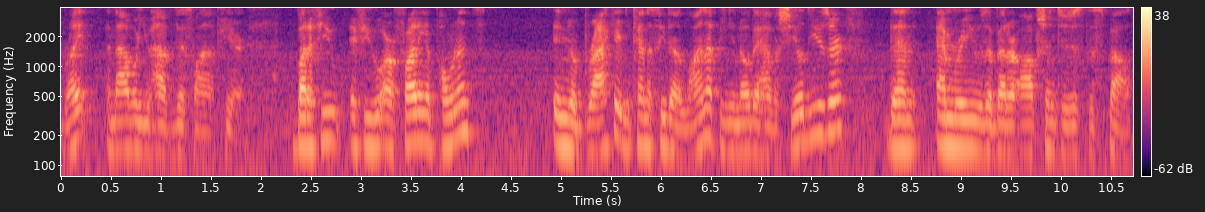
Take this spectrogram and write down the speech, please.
right? And that way you have this lineup here. But if you if you are fighting opponents in your bracket and you kind of see their lineup and you know they have a shield user, then Emery is a better option to just dispel.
